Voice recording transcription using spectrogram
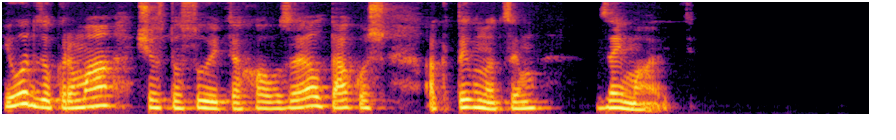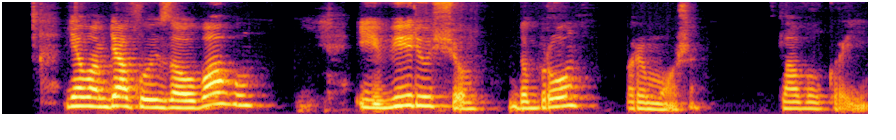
І, от, зокрема, що стосується ХОЗЛ, також активно цим займаються. Я вам дякую за увагу і вірю, що добро переможе. Слава Україні!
